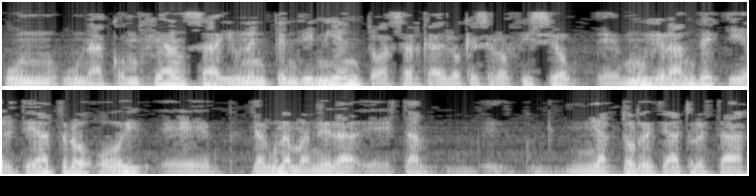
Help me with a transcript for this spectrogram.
una confianza y un entendimiento acerca de lo que es el oficio eh, muy grande y el teatro hoy eh, de alguna manera está mi actor de teatro está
